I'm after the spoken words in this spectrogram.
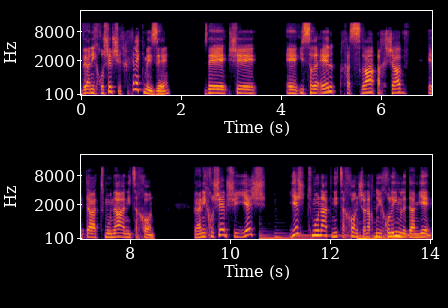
ואני חושב שחלק מזה זה שישראל חסרה עכשיו את התמונה הניצחון. ואני חושב שיש יש תמונת ניצחון שאנחנו יכולים לדמיין.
